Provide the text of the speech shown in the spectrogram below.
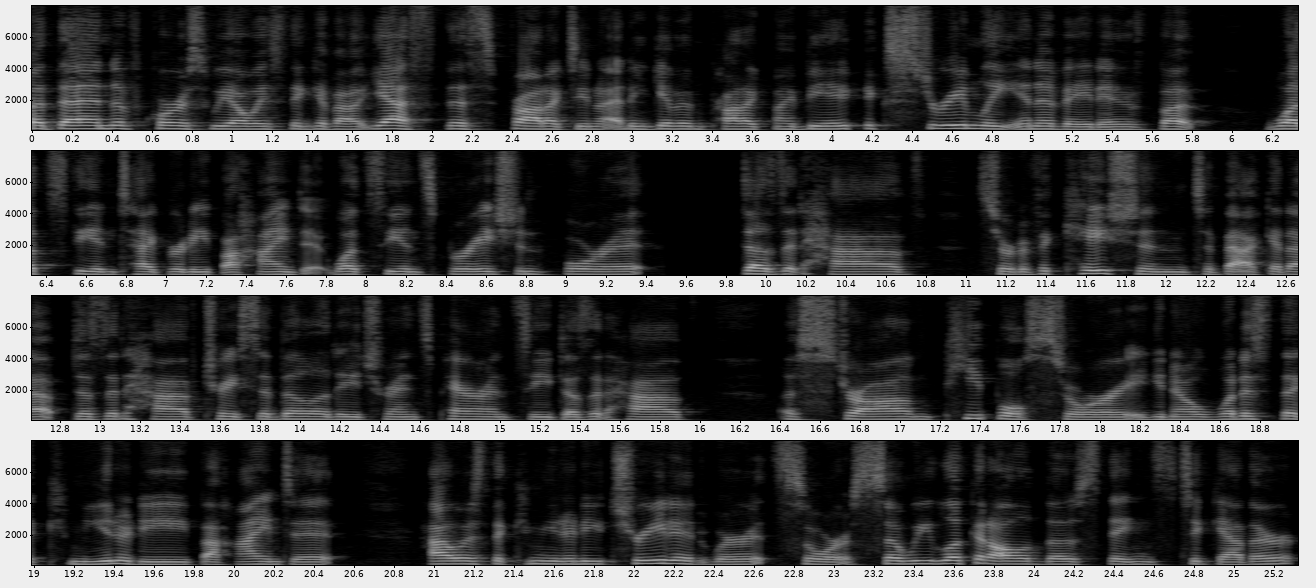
But then, of course, we always think about yes, this product, you know, any given product might be extremely innovative, but what's the integrity behind it? What's the inspiration for it? Does it have certification to back it up? Does it have traceability, transparency? Does it have a strong people story? You know, what is the community behind it? How is the community treated where it's sourced? So we look at all of those things together.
